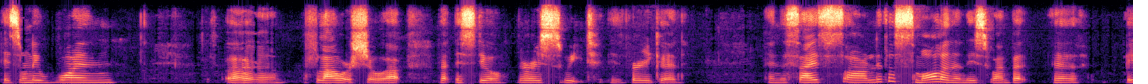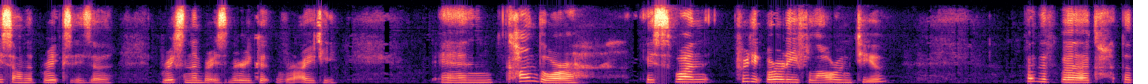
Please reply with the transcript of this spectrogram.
It's only one uh, flower show up, but it's still very sweet. It's very good, and the sizes are a little smaller than this one, but uh, based on the Brix is a Brix number is very good variety. And condor is one pretty early flowering too but the, uh, the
